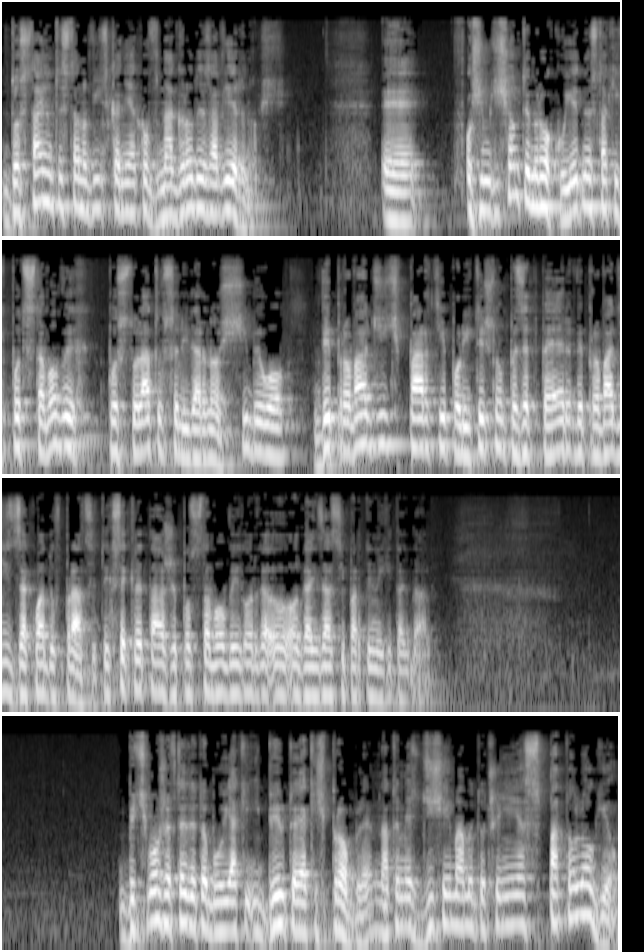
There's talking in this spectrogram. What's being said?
dostają te stanowiska niejako w nagrodę za wierność. E, W 80 roku jednym z takich podstawowych postulatów Solidarności było wyprowadzić partię polityczną PZPR, wyprowadzić z zakładów pracy, tych sekretarzy podstawowych orga, organizacji partyjnych i tak. Być może wtedy to był, jaki, był to jakiś problem, natomiast dzisiaj mamy do czynienia z patologią,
